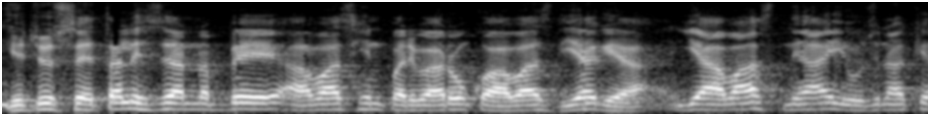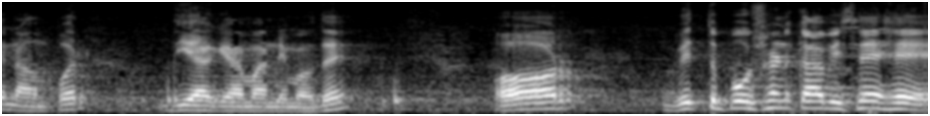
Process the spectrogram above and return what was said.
ये जो सैंतालीस हज़ार नब्बे आवासहीन परिवारों को आवास दिया गया, ये आवास न्याय योजना के नाम पर दिया गया माननीय महोदय। और वित्त पोषण का विषय है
